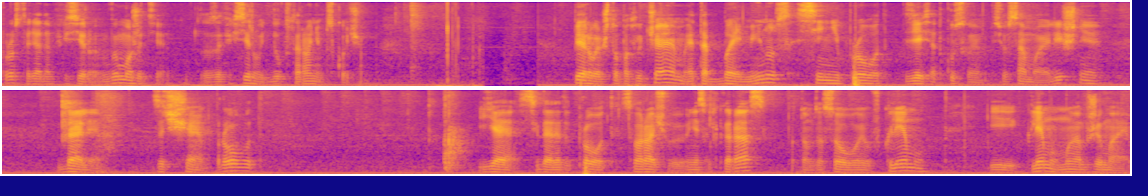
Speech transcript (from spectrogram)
просто рядом фиксируем. Вы можете зафиксировать двухсторонним скотчем. Первое, что подключаем, это B- синий провод. Здесь откусываем все самое лишнее. Далее зачищаем провод. Я всегда этот провод сворачиваю несколько раз, потом засовываю в клемму, и клемму мы обжимаем.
